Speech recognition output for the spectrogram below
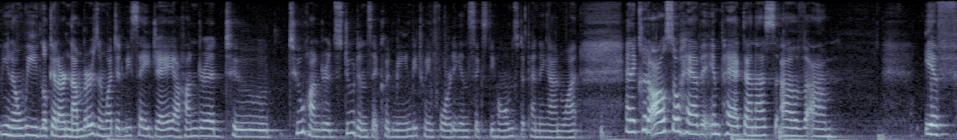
you know, we look at our numbers, and what did we say, Jay? Hundred to two hundred students it could mean, between forty and sixty homes, depending on what. And it could also have an impact on us of, um, if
